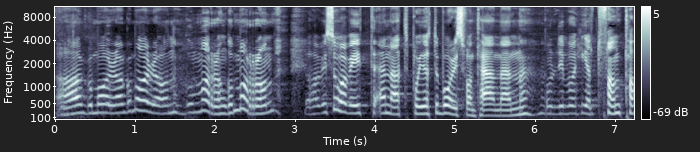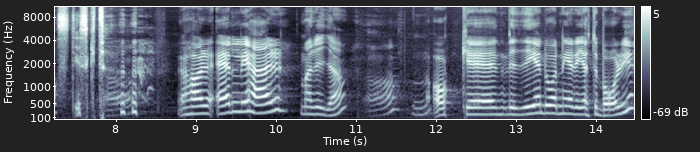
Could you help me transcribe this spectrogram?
Ja, god morgon, god morgon. God morgon, god morgon. Då har vi sovit en natt på Göteborgsfontänen. Och det var helt fantastiskt. Jag har Ellie här. Maria. Och eh, vi är då nere i Göteborg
